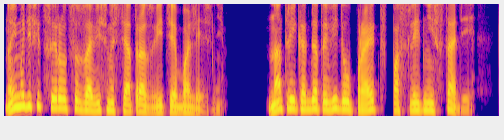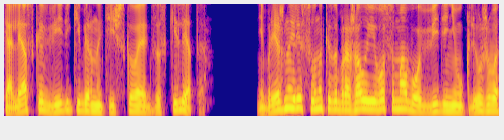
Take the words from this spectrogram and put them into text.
но и модифицироваться в зависимости от развития болезни. Натрий когда-то видел проект в последней стадии — коляска в виде кибернетического экзоскелета. Небрежный рисунок изображал и его самого в виде неуклюжего,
